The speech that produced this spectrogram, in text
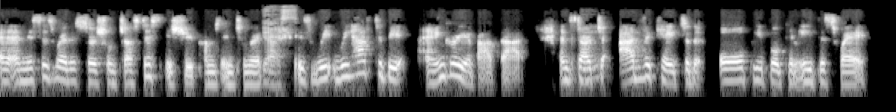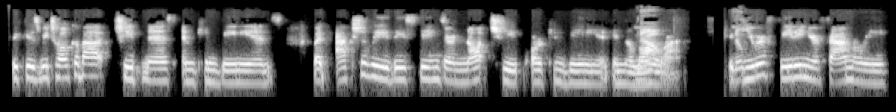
And, and, this is where the social justice issue comes into it. Yes. Is we, we have to be angry about that and start mm-hmm. to advocate so that all people can eat this way. Because we talk about cheapness and convenience, but actually these things are not cheap or convenient in the no. long run. If nope. you are feeding your family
